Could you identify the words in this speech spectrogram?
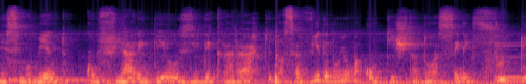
nesse momento, confiar em Deus e declarar que nossa vida não é uma conquista nossa e nem fruto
